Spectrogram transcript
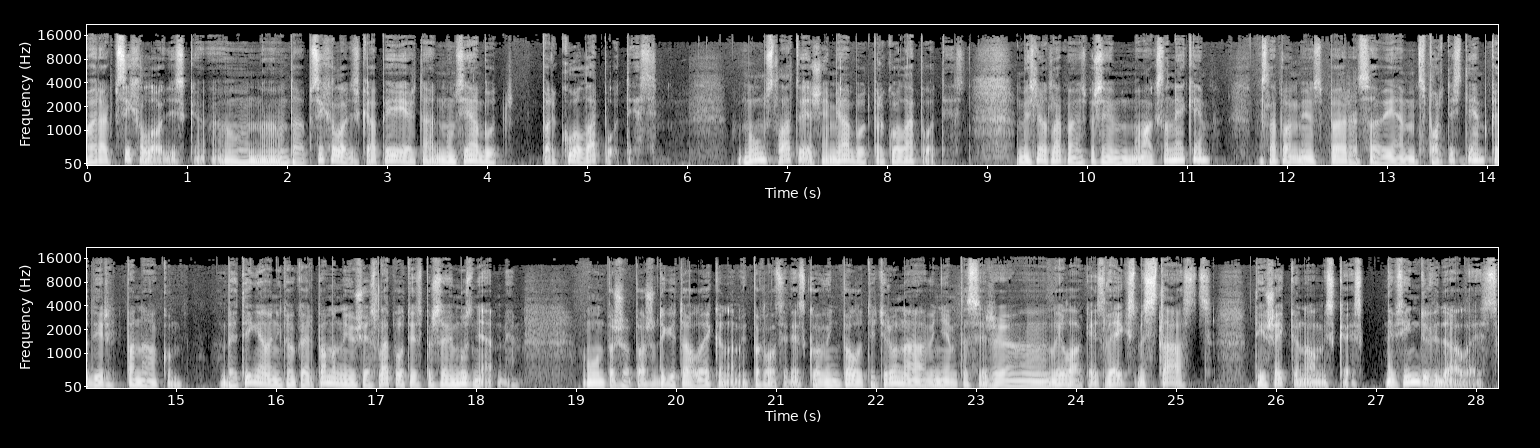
vairāk psiholoģiska. Un, un tā psiholoģiskā pieeja ir tāda, mums jābūt par ko lepoties. Mums, latviešiem, jābūt par ko lepoties. Mēs ļoti lepojamies par saviem māksliniekiem, mēs lepojamies par saviem sportistiem, kad ir panākumi. Bet Igauni kaut kā ir pamanījušies lepoties par saviem uzņēmumiem. Un par šo pašu digitālo ekonomiku. Paklausieties, ko viņi politiķi runā. Viņiem tas ir uh, lielākais veiksmes stāsts, tieši ekonomiskais. Nevis individuālais,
